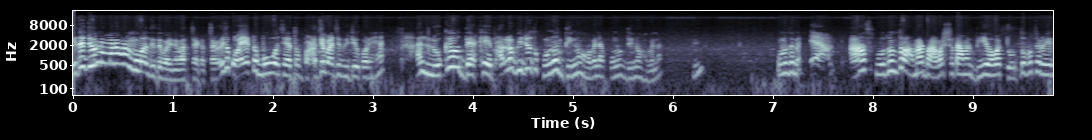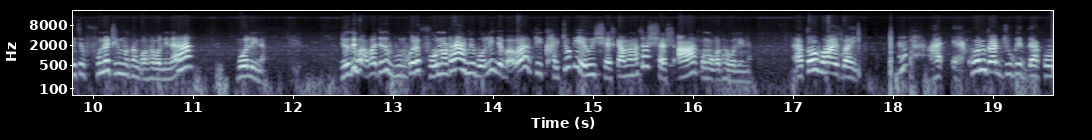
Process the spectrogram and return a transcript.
এদের জন্য মনে হয় মোবাইল দিতে পারি না, বাচ্চা কাচ্চা। ওই যে কয়েকটা বউ আছে, এত বাজে বাজে ভিডিও করে হ্যাঁ? আর লোকেও দেখে, ভালো ভিডিও তো কোনো দিনও হবে না কোনো দিনও হবে না, হুম? কোনো দিন আজ পর্যন্ত আমার বাবার সাথে আমার বিয়ে হওয়ার চোদ্দ বছর হয়ে গেছে ফোনে ঠিক মতন কথা বলি না বলি না। যদি বাবা যদি ভুল করে ফোন ওঠায়, আমি বলি যে, বাবা, কি খাইছো কি? ওই শেষ, কেমন আছো? শেষ, আর কোনো কথা বলি না। এত ভয় পাই হ্যাঁ? আর এখনকার যুগে দেখো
